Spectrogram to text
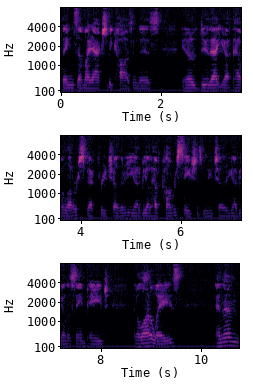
things that might actually be causing this. You know, to do that, you have to have a lot of respect for each other. You got to be able to have conversations with each other. You got to be on the same page in a lot of ways. And then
